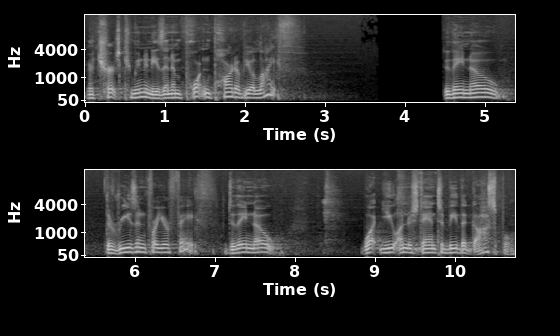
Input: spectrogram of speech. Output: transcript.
your church community is an important part of your life? Do they know the reason for your faith? Do they know what you understand to be the gospel?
